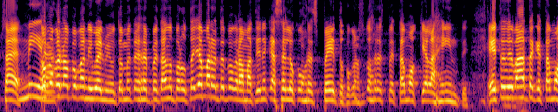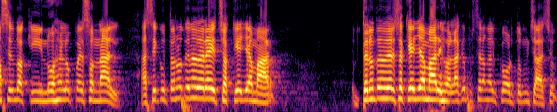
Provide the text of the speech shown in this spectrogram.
O sea, ¿cómo que no ponga nivel mío? Usted me está respetando, pero usted llamar a este programa tiene que hacerlo con respeto, porque nosotros respetamos aquí a la gente. Este debate que estamos haciendo aquí no es en lo personal. Así que usted no tiene derecho aquí a llamar, usted no tiene derecho aquí a llamar, y ojalá que pusieran el corto, muchachos,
